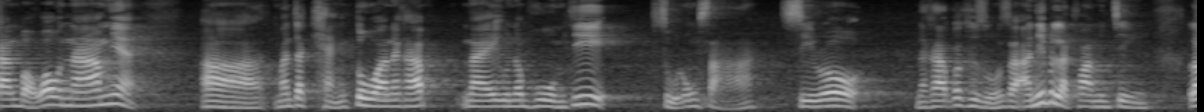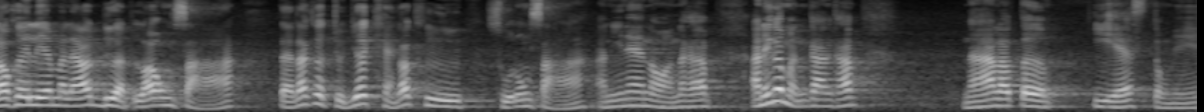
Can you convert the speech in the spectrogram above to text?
การบอกว่าน้ำเนี่ย มันจะแข็งตัวนะครับในอุณหภูมิที่ศูนย์องศา zero นะครับก็คือศูนย์องศา อันนี้เป็นหลักความเป็นจริง เราเคยเรียนมาแล้วเดือดร้อยองศา แต่ถ้าเกิดจุดเยือกแข็งก็คือศูนย์องศา อันนี้แน่นอนนะครับ อันนี้ก็เหมือนกันครับนะเราเติม es ตรงนี้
